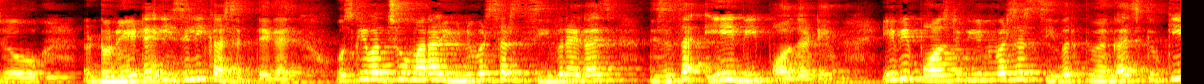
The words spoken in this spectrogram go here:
जो डोनेट है इजीली कर सकते हैं गाइस उसके बाद जो हमारा यूनिवर्सल रिसीवर है guys this is the A B positive A B positive universal receiver क्यों है गैस क्योंकि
